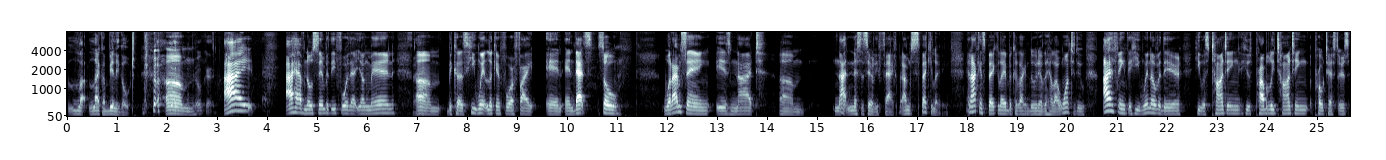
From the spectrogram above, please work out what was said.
li- like a billy goat. Um, Okay. I I have no sympathy for that young man um, because he went looking for a fight, and and that's so. What I'm saying is not um, not necessarily fact, but I'm speculating, and I can speculate because I can do whatever the hell I want to do. I think that he went over there. He was taunting. He was probably taunting protesters,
